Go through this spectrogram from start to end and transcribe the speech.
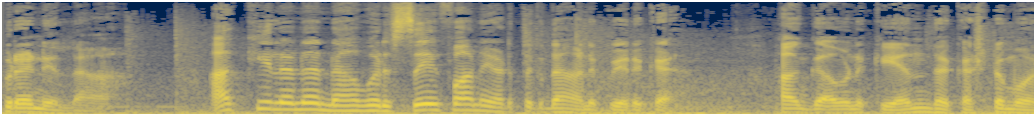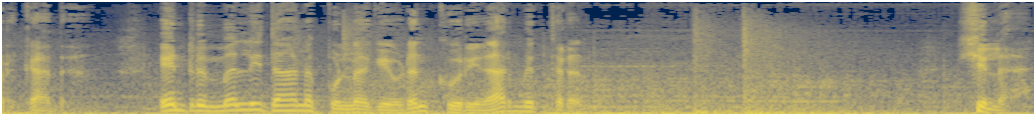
பிரணிலா அகிலனை நான் ஒரு சேஃபான இடத்துக்கு தான் அனுப்பியிருக்கேன். அங்க அவனுக்கு எந்த கஷ்டமும் இருக்காது. என்று மெல்லிதான புன்னகையுடன் கூறினார் மித்திரன் இல்ல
